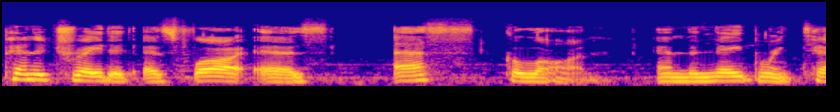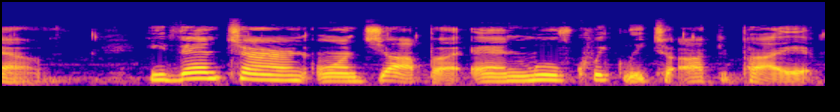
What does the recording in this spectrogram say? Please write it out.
penetrated as far as Ascalon and the neighboring town. He then turned on Joppa and moved quickly to occupy it,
